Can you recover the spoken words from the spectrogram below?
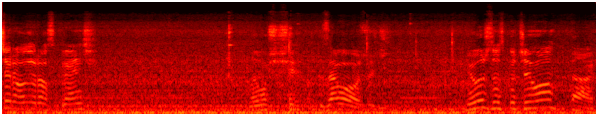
Jeszcze ro rozkręć. No musi się założyć. Już zaskoczyło? Tak.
